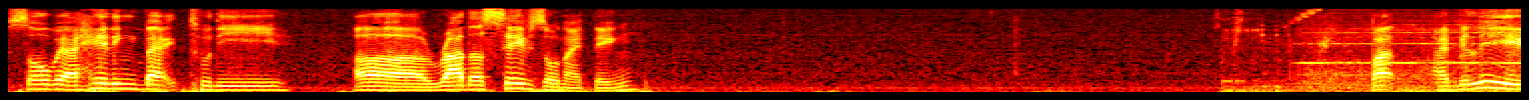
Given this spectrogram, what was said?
So we are heading back to the uh, rather safe zone, I think. But I believe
